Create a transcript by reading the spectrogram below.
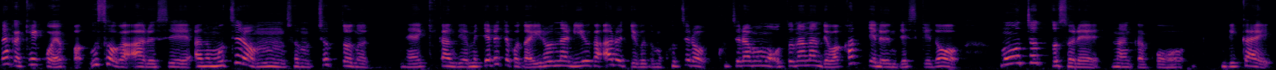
なんか結構やっぱ嘘があるし、あのもちろん、そのちょっとのね、期間で辞めてるってことはいろんな理由があるっていうこともこちら、こちらももう大人なんで分かってるんですけど、もうちょっとそれ、なんかこう、理解、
